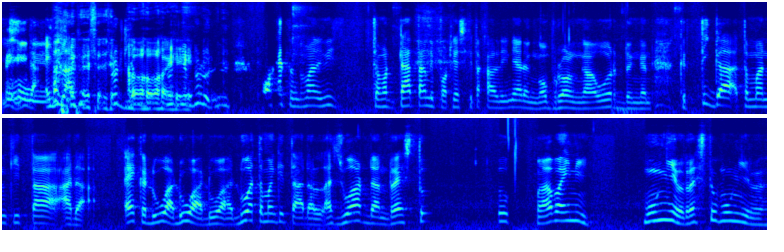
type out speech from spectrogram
Iya, ini lah. Diam Oh, iya. Oke teman-teman, ini selamat datang di podcast kita kali ini ada ngobrol ngawur dengan ketiga teman kita ada eh kedua dua dua dua teman kita ada Lazwar dan Restu. Apa ini? Mungil, Restu Mungil.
